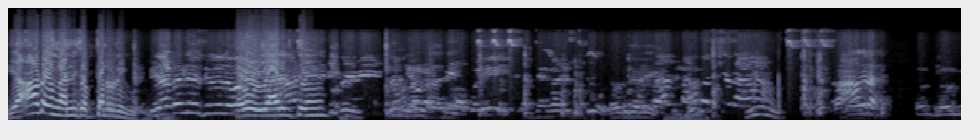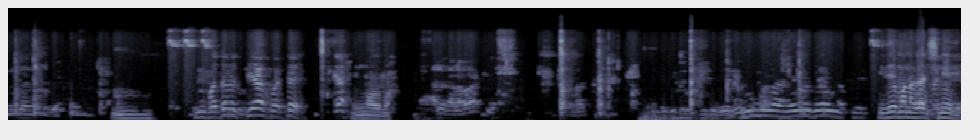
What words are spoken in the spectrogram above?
యాడో అన్ని చెప్తాండ్రు నీకు. ఓ యాడితే ఇదే మన గడిచినది.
